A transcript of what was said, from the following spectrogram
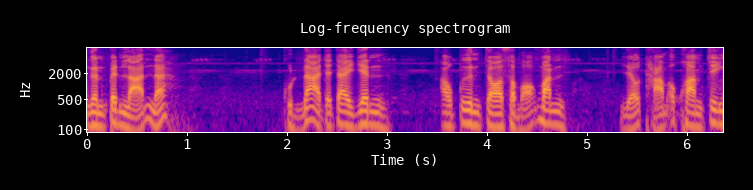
เงินเป็นหลานนะ คุณน่าจะใจเย็น เอาปืนจอสมองมันเดี๋ยวถามเอาความจริง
